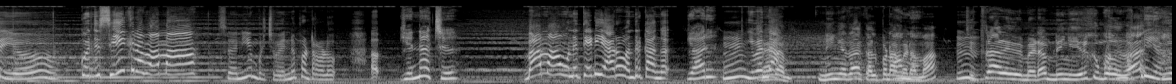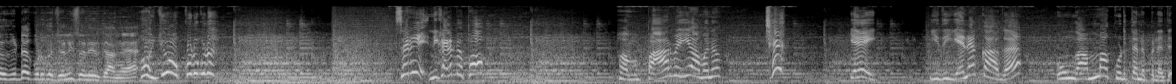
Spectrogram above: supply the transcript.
ஐயோ கொஞ்சம் சீக்கிரம் வாமா. சனியம் பிடிச்சவ என்ன பண்றாளோ? என்னாச்சு? வாமா உன்னை தேடி யாரோ வந்திருக்காங்க. யாரு? ம் இவன் தான் நீங்க தான் கல்பனா மேடமா? சித்ராதேவி மேடம் நீங்க இருக்கும்போது தான்? உங்க கிட்ட கொடுக்க சொல்லி சொல்லியிருக்காங்க. ஐயோ குடு குடு. சரி நீ கிளம்பு போ. அவன் பார்வையும் அவனும் ச்சே! ஏய் இது எனக்காக உங்க அம்மா கொடுத்து அனுப்புனது.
